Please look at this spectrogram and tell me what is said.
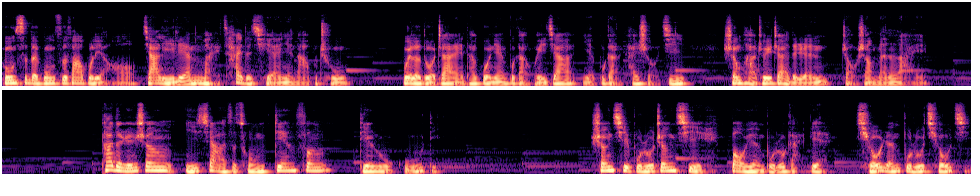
公司的工资发不了，家里连买菜的钱也拿不出。为了躲债，他过年不敢回家，也不敢开手机，生怕追债的人找上门来。他的人生一下子从巅峰跌入谷底。生气不如争气，抱怨不如改变，求人不如求己。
